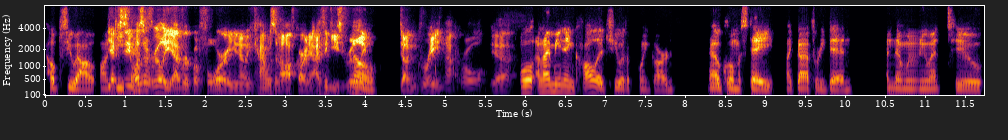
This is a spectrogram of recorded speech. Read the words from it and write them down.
helps you out on yeah, because he wasn't really ever before. You know, he kind of was an off guard. I think he's really No. done great in that role. Yeah. Well, and I mean, in college, he was a point guard at Oklahoma State. Like that's what he did. And then when we went to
